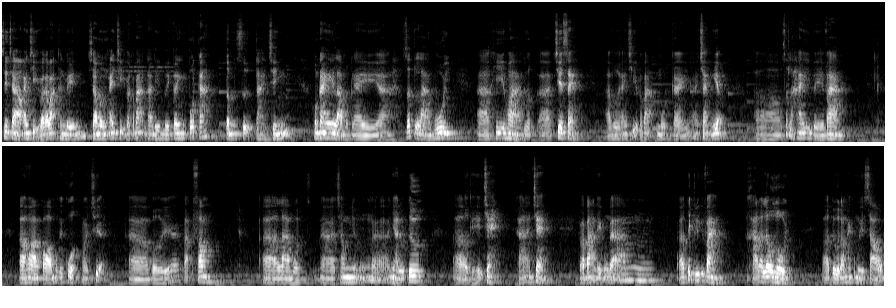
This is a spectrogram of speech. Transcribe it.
Xin chào anh chị và các bạn thân mến. Chào mừng anh chị và các bạn đã đến với kênh podcast Tâm sự tài chính. Hôm nay là một ngày à, rất là vui à, khi Hòa được à, chia sẻ với anh chị và các bạn một cái trải nghiệm ờ, rất là hay về vàng. Hòa có một cái cuộc nói chuyện với bạn Phong là một trong những nhà đầu tư ở thế hệ trẻ, khá là trẻ và bạn ấy cũng đã uh, tích lũy vàng khá là lâu rồi uh, từ năm 2016 uh,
